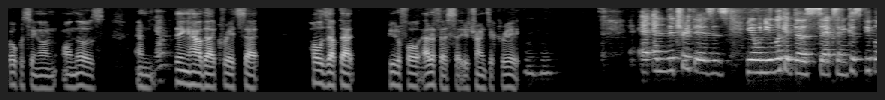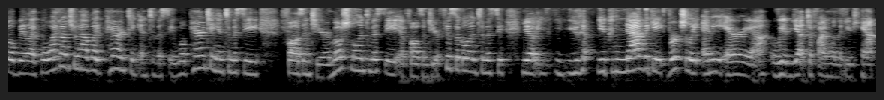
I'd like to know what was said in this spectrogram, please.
focusing on on those and yeah. seeing how that creates that holds up that beautiful edifice that you're trying to create. Mm-hmm and the truth is is you know when you look at those six i mean because people will be like well why don't you have like parenting intimacy? Well parenting intimacy falls into your emotional intimacy it falls into your physical intimacy. You know you you, you can navigate virtually any area. We have yet to find one that you can't.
